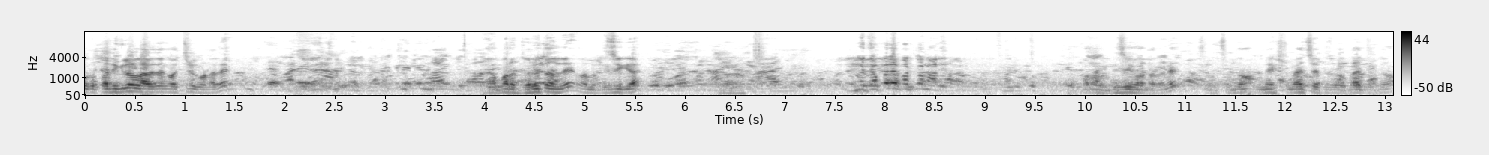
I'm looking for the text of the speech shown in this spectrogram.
ఒక పది కిలోలు ఆ విధంగా వచ్చి ఉన్నది. వ్యాపారం జరుగుతుంది. వాళ్ళు బిజీగా. బిజీగా ఉన్నారండి. సో చూద్దాం. నెక్స్ట్ మ్యాచ్ అయితే మ్యాచ్ చూద్దాం.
